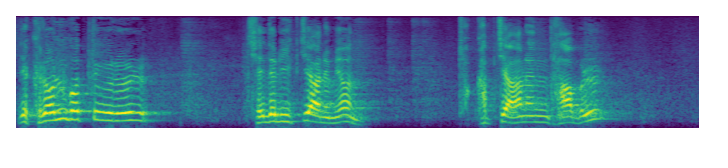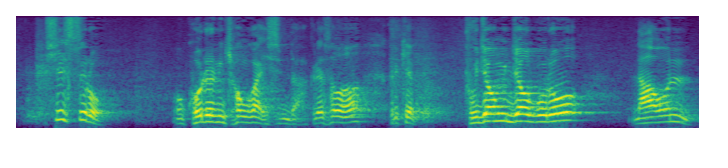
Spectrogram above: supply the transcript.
이제 그런 것들을 제대로 읽지 않으면 적합지 않은 답을 실수로 고르는 경우가 있습니다. 그래서 그렇게 부정적으로 나온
